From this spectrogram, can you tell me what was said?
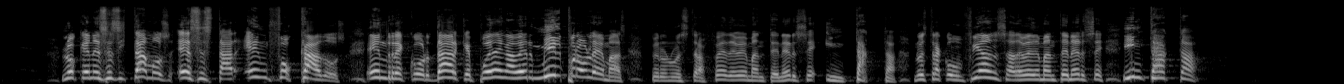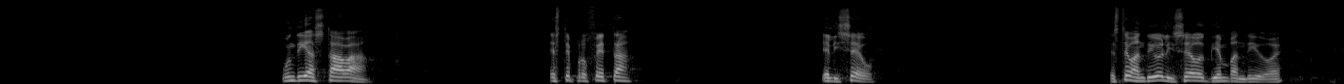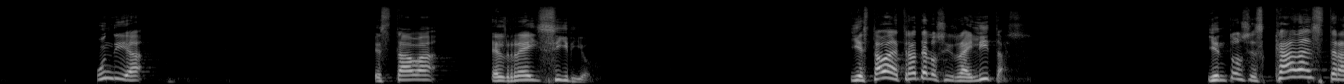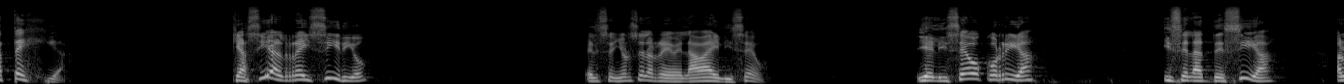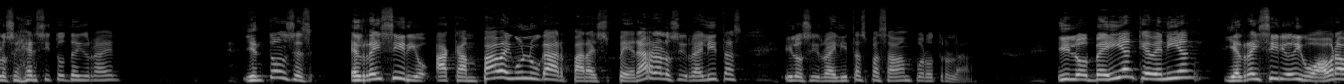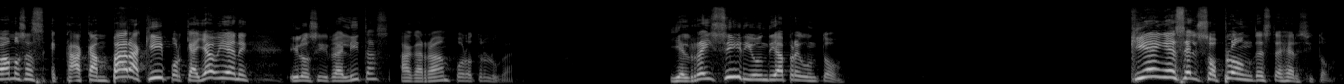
Lo que necesitamos es estar enfocados en recordar que pueden haber mil problemas, pero nuestra fe debe mantenerse intacta. Nuestra confianza debe de mantenerse intacta. Un día estaba este profeta Eliseo. Este bandido Eliseo es bien bandido. ¿eh? Un día estaba el rey sirio. Y estaba detrás de los israelitas. Y entonces cada estrategia que hacía el rey sirio, el Señor se la revelaba a Eliseo. Y Eliseo corría y se las decía a los ejércitos de Israel. Y entonces el rey sirio acampaba en un lugar para esperar a los israelitas y los israelitas pasaban por otro lado. Y los veían que venían y el rey sirio dijo, ahora vamos a acampar aquí porque allá vienen. Y los israelitas agarraban por otro lugar. Y el rey sirio un día preguntó, ¿quién es el soplón de este ejército?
